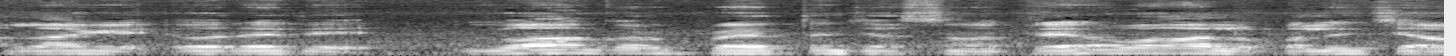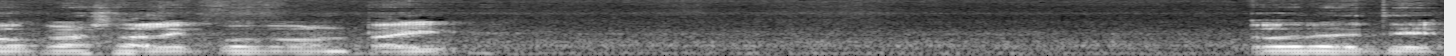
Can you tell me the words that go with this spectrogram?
అలాగే ఎవరైతే వివాహం కొరకు ప్రయత్నం చేస్తున్నారో ప్రేమ వివాహాలు ఫలించే అవకాశాలు ఎక్కువగా ఉంటాయి. ఎవరైతే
